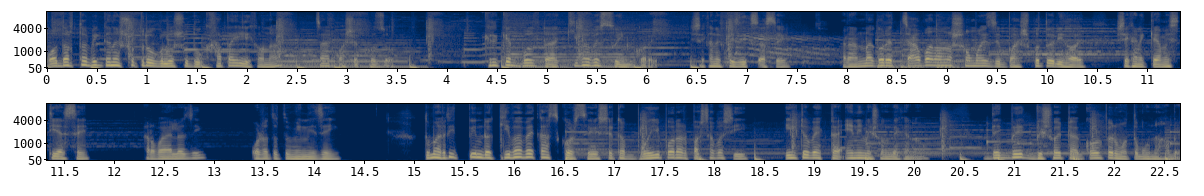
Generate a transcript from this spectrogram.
পদার্থবিজ্ঞানের সূত্রগুলো শুধু খাতায় লিখো না, চারপাশে খোঁজো। ক্রিকেট বলটা কীভাবে সুইং করে? সেখানে ফিজিক্স আছে। রান্নাঘরে চা বানানোর সময় যে বাষ্প তৈরি হয়, সেখানে কেমিস্ট্রি আছে। আর বায়োলজি ওটা তো তুমি নিজেই। তোমার হৃৎপিণ্ড কীভাবে কাজ করছে, সেটা বই পড়ার পাশাপাশি ইউটিউবে একটা অ্যানিমেশন দেখে নাও। দেখবে বিষয়টা গল্পের মতো মনে হবে।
